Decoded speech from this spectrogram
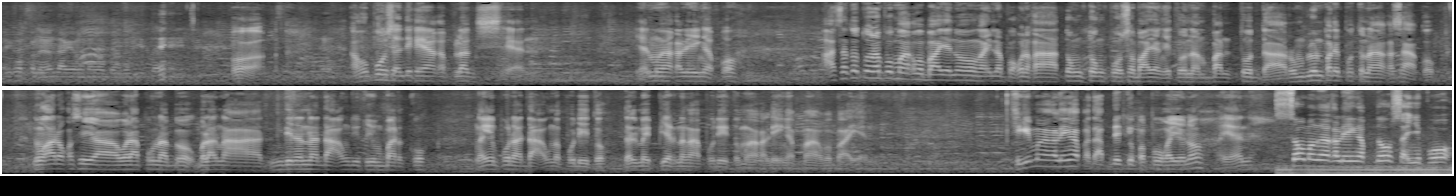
Ikaw pala yung lagi mo dito eh. Oo. Ako po si Andy Kayaka Vlogs. Yan. Yan mga kalingap po. Ah, sa totoo lang po mga kababayan, no, ngayon lang po ako nakatungtong po sa bayang ito ng Bantod. Ah, Romblon pa rin po ito nakakasakop. Nung araw kasi ah, wala pong na, walang na, hindi na nadaong dito yung barko. Ngayon po nadaong na po dito. Dahil may pier na nga po dito mga kalingap, mga kababayan. Sige mga kalingap, at update ko pa po kayo, no? Ayan. So mga kalingap, no, sa inyo po,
